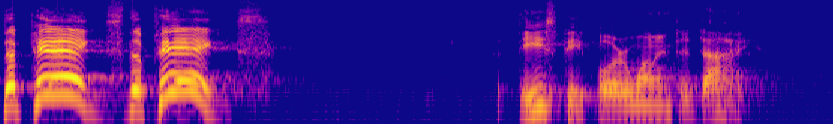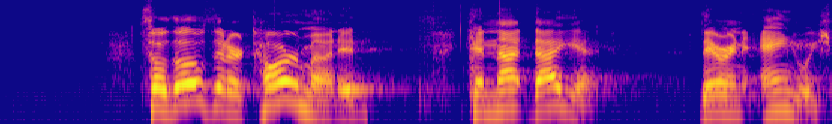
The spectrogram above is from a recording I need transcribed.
The pigs, the pigs. But these people are wanting to die. So those that are tormented cannot die yet. They're in anguish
